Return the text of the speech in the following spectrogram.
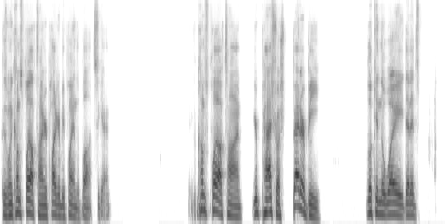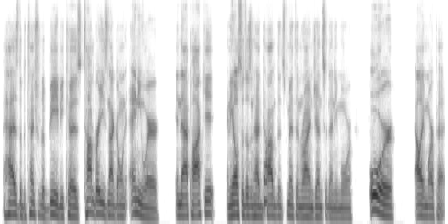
because when it comes playoff time, you're probably gonna be playing the Bucs again. If it comes playoff time, your pass rush better be looking the way that it's has the potential to be because Tom Brady's not going anywhere in that pocket. And he also doesn't have Donovan Smith and Ryan Jensen anymore or Ali Marpet.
